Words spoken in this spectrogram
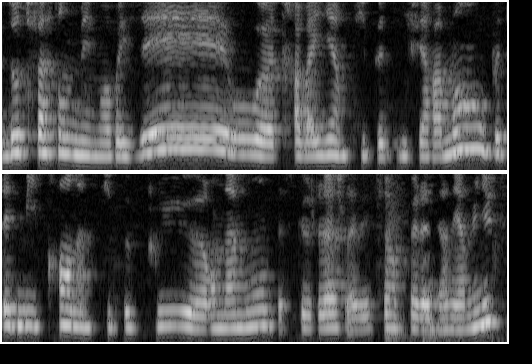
d'autres façons de mémoriser ou euh, travailler un petit peu différemment ou peut-être m'y prendre un petit peu plus euh, en amont parce que là, je l'avais fait un peu à la dernière minute.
